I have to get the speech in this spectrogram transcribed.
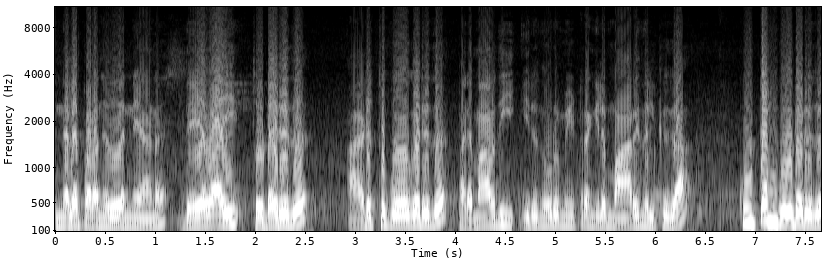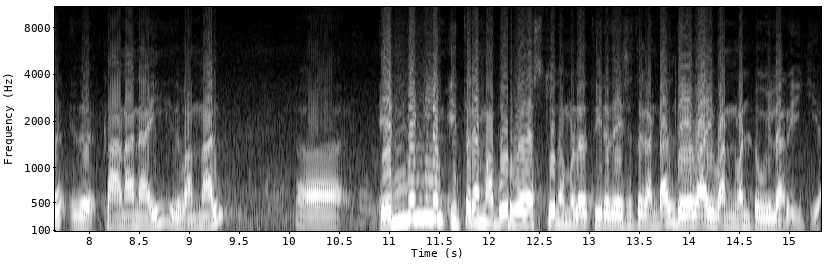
ഇന്നലെ പറഞ്ഞത് തന്നെയാണ്. ദയവായി തുടരുത് അടുത്തു പോകരുത്. പരമാവധി ഇരുന്നൂറ് മീറ്റർ എങ്കിലും മാറി നിൽക്കുക. കൂട്ടം കൂടരുത്. ഇത് കാണാനായി ഇത് വന്നാൽ. എന്തെങ്കിലും ഇത്തരം അപൂർവ വസ്തു നമ്മൾ തീരദേശത്ത് കണ്ടാൽ ദയവായി വൺ വൺ ടൂവിൽ അറിയിക്കുക.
